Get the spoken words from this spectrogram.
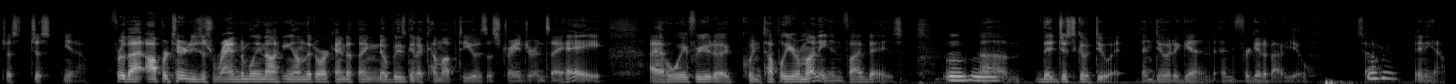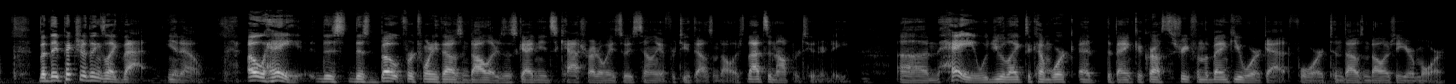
just just you know, for that opportunity, just randomly knocking on the door kind of thing. Nobody's going to come up to you as a stranger and say, "Hey, I have a way for you to quintuple your money in five days." Mm-hmm. Um, they just go do it and do it again and forget about you. So mm-hmm. anyhow, but they picture things like that, you know. Oh, hey, this this boat for twenty thousand dollars. This guy needs cash right away, so he's selling it for two thousand dollars. That's an opportunity. Um, hey, would you like to come work at the bank across the street from the bank you work at for ten thousand dollars a year more?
